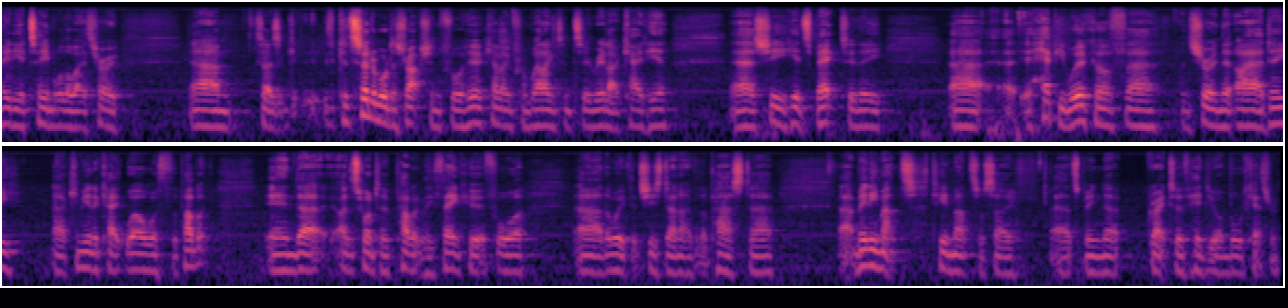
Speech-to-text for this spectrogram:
media team all the way through. Um, so it's a, it's a, considerable disruption for her coming from Wellington to relocate here. Uh, she heads back to the uh, happy work of uh, ensuring that IRD uh, communicate well with the public. And I just want to publicly thank her for the work that she's done over the past many months, 10 months or so. it's been great to have had you on board, Catherine.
